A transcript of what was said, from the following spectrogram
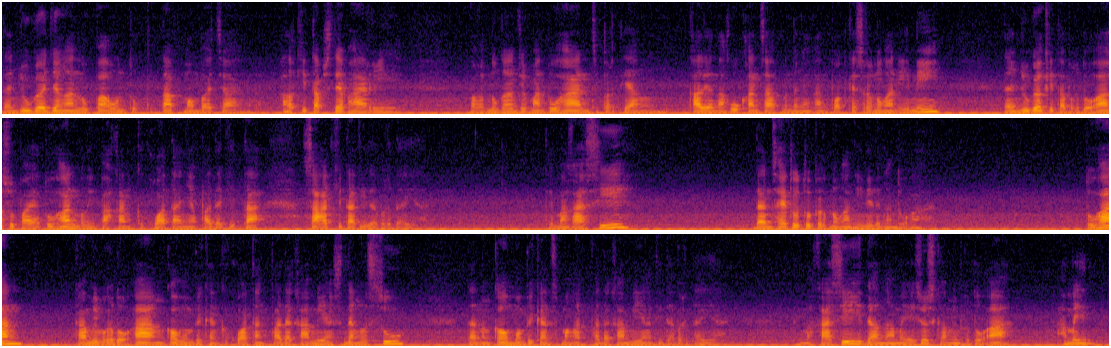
dan juga jangan lupa untuk tetap membaca Alkitab setiap hari, merenungkan firman Tuhan seperti yang kalian lakukan saat mendengarkan podcast renungan ini Dan juga kita berdoa supaya Tuhan melimpahkan kekuatannya pada kita saat kita tidak berdaya. Terima kasih. Dan saya tutup renungan ini dengan doa. Tuhan, kami berdoa Engkau memberikan kekuatan pada kami yang sedang lesu dan Engkau memberikan semangat pada kami yang tidak berdaya. Terima kasih dalam nama Yesus kami berdoa. Amin.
